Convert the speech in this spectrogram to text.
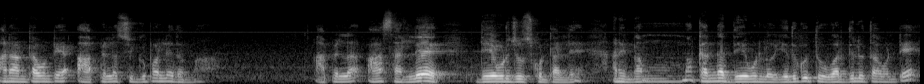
అని అంటా ఉంటే ఆ పిల్ల సిగ్గుపడలేదమ్మా. ఆ పిల్ల ఆ సర్లే దేవుడు చూసుకుంటానులే అని నమ్మకంగా దేవునిలో ఎదుగుతూ వర్ధిల్లుతూ ఉంటే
